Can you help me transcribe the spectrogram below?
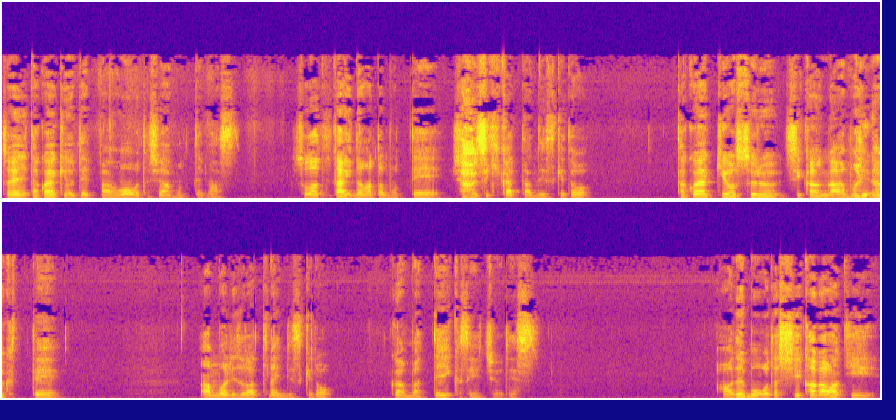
それでたこ焼きの鉄板を私は持ってます。育てたいなと思って正直買ったんですけどたこ焼きをする時間があんまりなくってあんまり育ってないんですけど頑張って育成中です。あでも私香川に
